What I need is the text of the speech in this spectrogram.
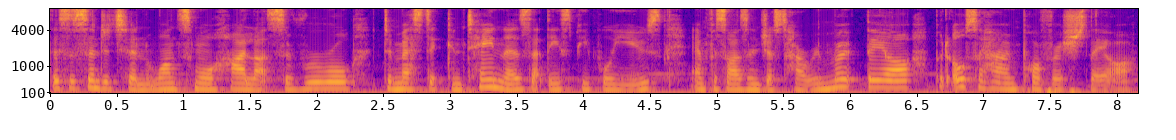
this syndeton once more highlights the rural domestic containers that these people use, emphasizing just how remote they are, but also how impoverished they are.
